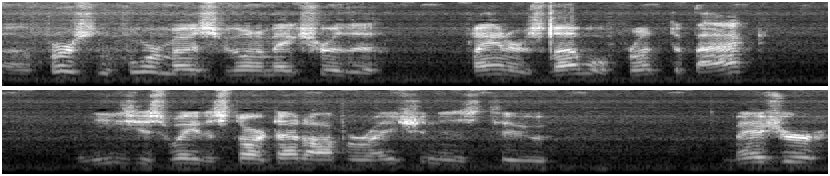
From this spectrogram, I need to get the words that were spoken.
Uh, first and foremost, we want to make sure the planter is level front to back. And the easiest way to start that operation is to measure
